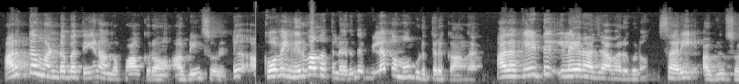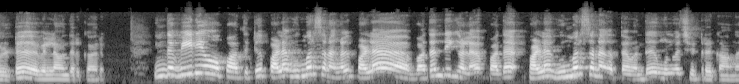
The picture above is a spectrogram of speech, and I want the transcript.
அர்த்த மண்டபத்தையும் நாங்க பாக்குறோம் அப்படின்னு சொல்லிட்டு கோவை நிர்வாகத்துல இருந்து விளக்கமும் கொடுத்திருக்காங்க. அதை கேட்டு இளையராஜா அவர்களும் சரி அப்படின்னு சொல்லிட்டு வெளில வந்திருக்காரு. இந்த வீடியோவை பார்த்துட்டு பல விமர்சனங்கள் பல வதந்திகளை பத பல விமர்சனத்தை வந்து முன் வச்சிட்டு இருக்காங்க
